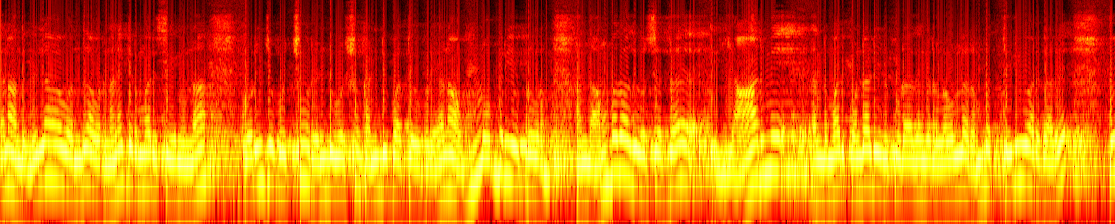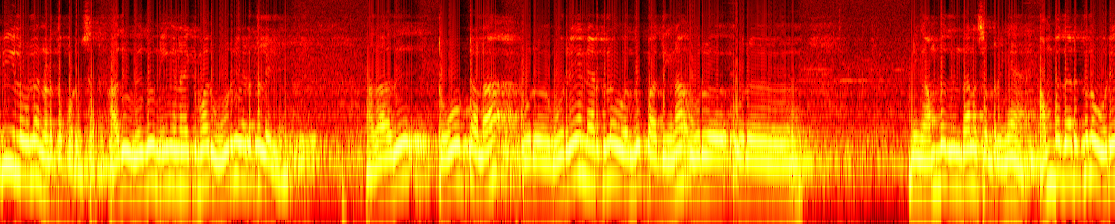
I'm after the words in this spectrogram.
ஏன்னா அந்த விழாவை வந்து அவர் நினைக்கிற மாதிரி செய்யணும்னா குறைஞ்சபட்சம் ரெண்டு வருஷம் கண்டிப்பாக தேவைப்படும். ஏன்னா அவ்வளோ பெரிய ப்ரோக்ராம் அந்த ஐம்பதாவது வருஷத்தை யாருமே அந்த மாதிரி கொண்டாடி இருக்கக்கூடாதுங்கிற லெவலில் ரொம்ப தெளிவாக இருக்காரு. பெரிய லெவலில் நடத்தப்படும் சார். அது எதுவும் நீங்கள் நினைக்கிற மாதிரி ஒரு இடத்துல இல்லைங்க அதாவது டோட்டலாக ஒரு ஒரே நேரத்தில் வந்து பார்த்தீங்கன்னா ஒரு ஒரு நீங்கள் ஐம்பதுன்னு தானே சொல்கிறீங்க ஐம்பது இடத்துல ஒரே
